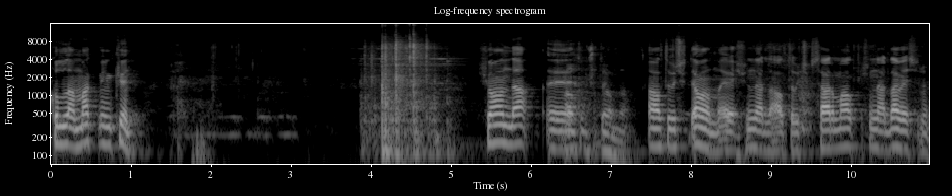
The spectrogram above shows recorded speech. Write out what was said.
kullanmak mümkün. Şu anda e, 6.5 devamda. 6.5 devam mı? Evet şunlar da 6.5 sarmal, şunlar da vesrun.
